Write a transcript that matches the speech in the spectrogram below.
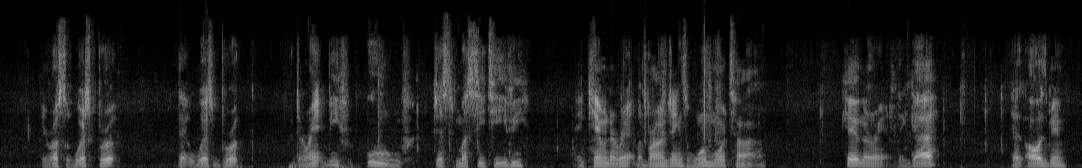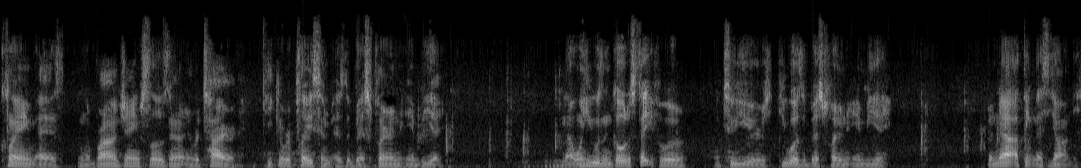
and Russell Westbrook. That Westbrook Durant beef, ooh, just must see TV. And Kevin Durant, LeBron James, one more time. Kevin Durant, the guy has always been claimed as when LeBron James slows down and retire, he can replace him as the best player in the NBA. Now, when he was in Golden State for two years, he was the best player in the NBA. But now I think that's Giannis.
